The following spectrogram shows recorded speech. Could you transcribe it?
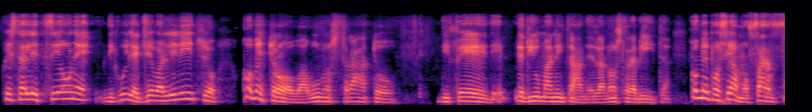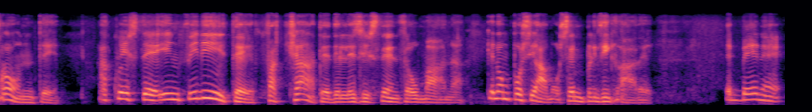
questa lezione di cui leggevo all'inizio, come trova uno strato di fede e di umanità nella nostra vita? Come possiamo far fronte a queste infinite facciate dell'esistenza umana che non possiamo semplificare? Ebbene,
